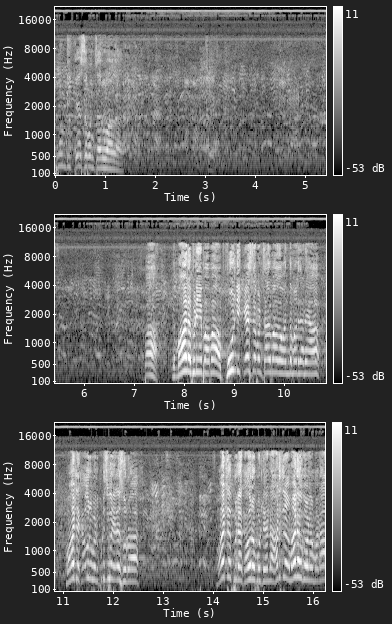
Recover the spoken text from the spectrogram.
பூண்டி கேசவன் தருவாங்க பா இந்த மாடை பிடிங்க பாப்பா. பூண்டி கேசவன் சார்பாக வந்த மாடு தானே மாட்டை கவுரு போட்டு பிடிச்சு என்ன சொல்றா? மாட்டை புறா கவரை போட்டு. என்ன அடுத்த நாள் மாட வைக்க மாடா.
